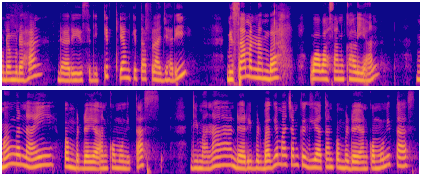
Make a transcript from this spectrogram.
Mudah-mudahan dari sedikit yang kita pelajari bisa menambah wawasan kalian mengenai pemberdayaan komunitas di mana dari berbagai macam kegiatan pemberdayaan komunitas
